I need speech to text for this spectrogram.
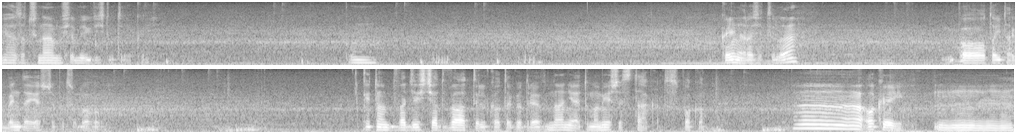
Ja zaczynałem u siebie gdzieś tutaj, okej. Pum. pum. Okej, na razie tyle. Bo to i tak będę jeszcze potrzebował. Okej, to mam 22 tylko tego drewna. Nie, tu mam jeszcze staka, to spoko. Eee, Okej. Mm.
